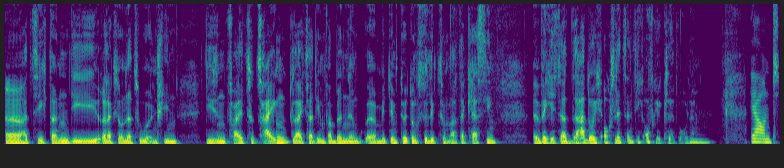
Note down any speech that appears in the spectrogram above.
äh, hat sich dann die Redaktion dazu entschieden, diesen Fall zu zeigen, gleichzeitig in Verbindung äh, mit dem Tötungsdelikt zum Nach der Kerstin, äh, welches da dadurch auch letztendlich aufgeklärt wurde. Hm. Ja, und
